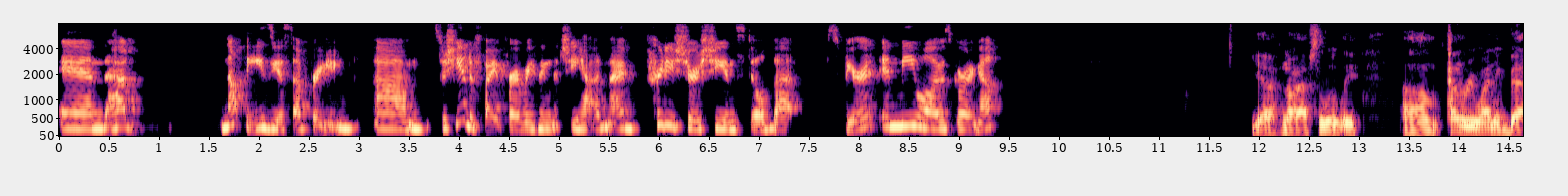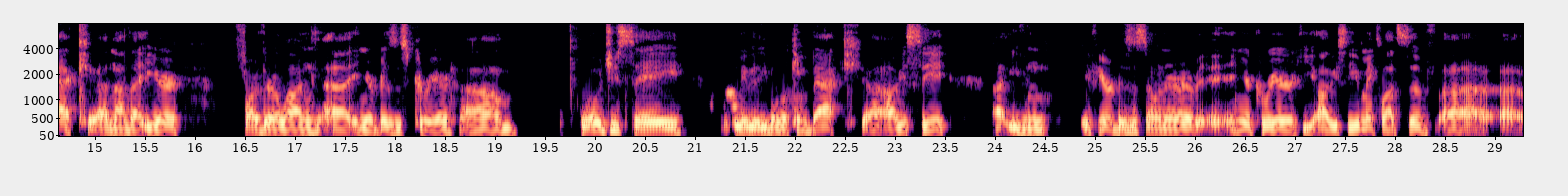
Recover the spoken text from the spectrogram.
and had not the easiest upbringing. Um, so she had to fight for everything that she had. And I'm pretty sure she instilled that spirit in me while I was growing up. Yeah, no, absolutely. Um, kind of rewinding back, uh, now that you're farther along uh, in your business career, um, what would you say, maybe even looking back, uh, obviously, uh, even if you're a business owner in your career, you obviously you make lots of uh, uh,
